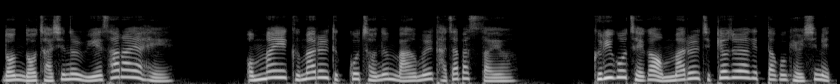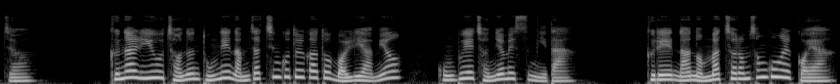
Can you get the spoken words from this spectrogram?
넌 너 자신을 위해 살아야 해. 엄마의 그 말을 듣고 저는 마음을 다잡았어요. 그리고 제가 엄마를 지켜줘야겠다고 결심했죠. 그날 이후 저는 동네 남자친구들과도 멀리하며 공부에 전념했습니다. 그래, 난 엄마처럼 성공할 거야.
